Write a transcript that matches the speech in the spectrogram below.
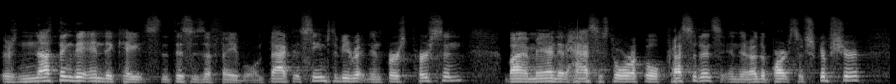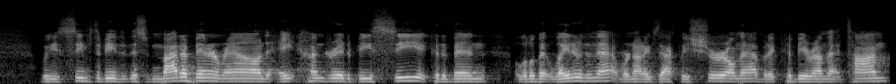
There's nothing that indicates that this is a fable. In fact, it seems to be written in first person by a man that has historical precedence in the other parts of Scripture. We seems to be that this might have been around 800 BC. It could have been a little bit later than that. We're not exactly sure on that, but it could be around that time.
